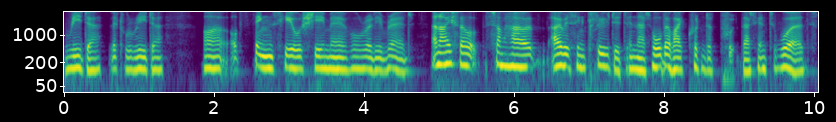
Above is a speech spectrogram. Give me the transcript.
reader, little reader, uh, of things he or she may have already read. And I felt somehow I was included in that, although I couldn't have put that into words.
